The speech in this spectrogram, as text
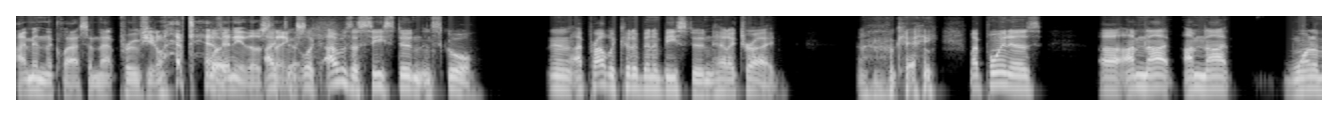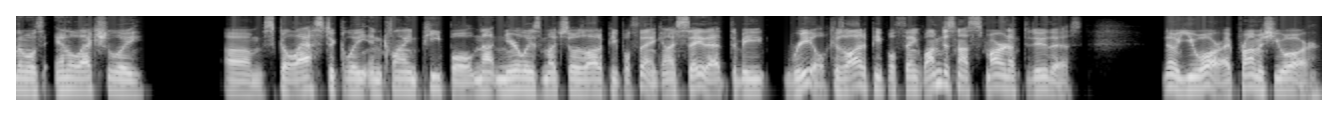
I'm in the class, and that proves you don't have to have look, any of those things. look, I was a C student in school, and I probably could have been a B student had I tried. okay, my point is, uh, I'm not. I'm not one of the most intellectually, um, scholastically inclined people. Not nearly as much so as a lot of people think, and I say that to be real because a lot of people think, "Well, I'm just not smart enough to do this." No, you are. I promise you are.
